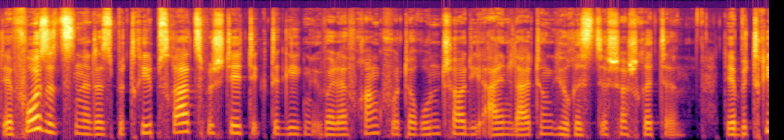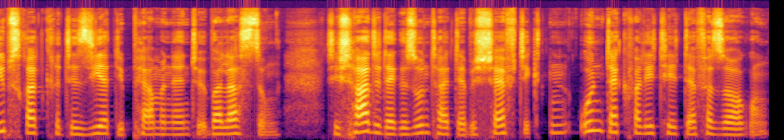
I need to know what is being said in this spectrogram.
Der Vorsitzende des Betriebsrats bestätigte gegenüber der Frankfurter Rundschau die Einleitung juristischer Schritte. Der Betriebsrat kritisiert die permanente Überlastung. Sie schade der Gesundheit der Beschäftigten und der Qualität der Versorgung.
